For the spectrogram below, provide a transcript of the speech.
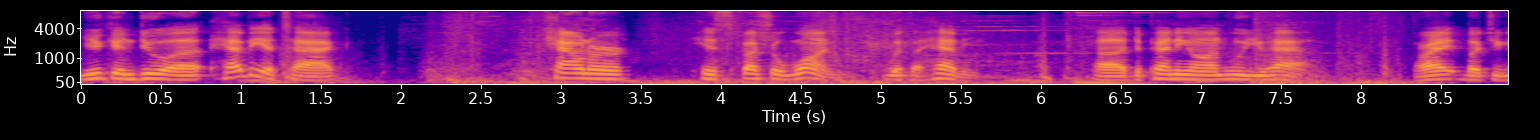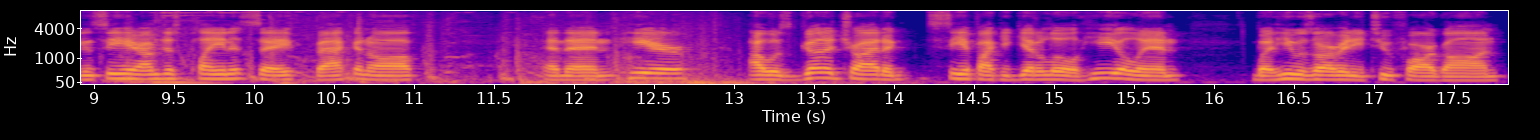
you can do a heavy attack, counter his special one with a heavy, uh, depending on who you have. All right, but you can see here, I'm just playing it safe, backing off. And then here, I was going to try to see if I could get a little heal in, but he was already too far gone.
